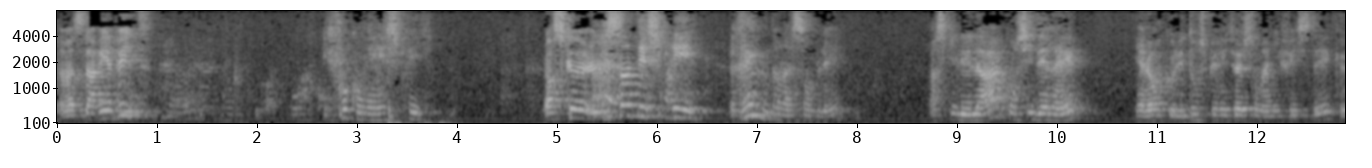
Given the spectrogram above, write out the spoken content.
Ça va se tarir vite. Il faut qu'on ait l'esprit. Lorsque le Saint-Esprit règne dans l'assemblée, parce qu'il est là, considéré, et alors que les dons spirituels sont manifestés, que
